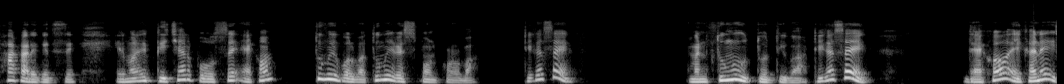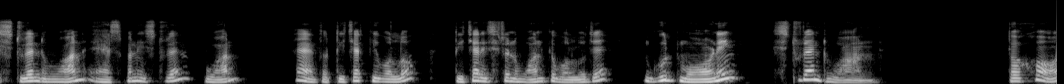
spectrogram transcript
ফাঁকা রেখে দিছে। এর মানে টিচার বলছে, এখন তুমি বলবা, তুমি রেসপন্ড করবা, ঠিক আছে? মানে তুমি উত্তর দিবা, ঠিক আছে? দেখো, এখানে স্টুডেন্ট ওয়ান এস মানে স্টুডেন্ট ওয়ান হ্যাঁ তো টিচার কি বলল? টিচার স্টুডেন্ট ওয়ানকে বলল যে গুড মর্নিং স্টুডেন্ট ওয়ান তখন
